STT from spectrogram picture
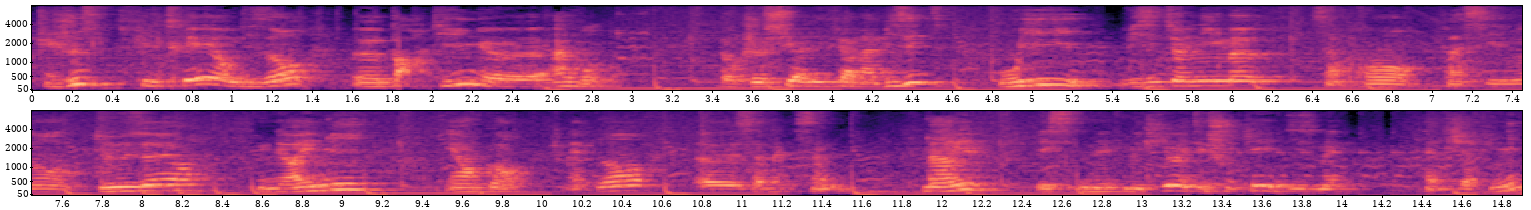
J'ai juste filtré en disant euh, parking euh, à vendre. Donc je suis allé faire ma visite. Oui, visiter un immeuble, ça prend facilement deux heures, une heure et demie, et encore. Maintenant, euh, ça, m'arrive, et mes, clients étaient choqués, ils disent mais t'as déjà fini?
